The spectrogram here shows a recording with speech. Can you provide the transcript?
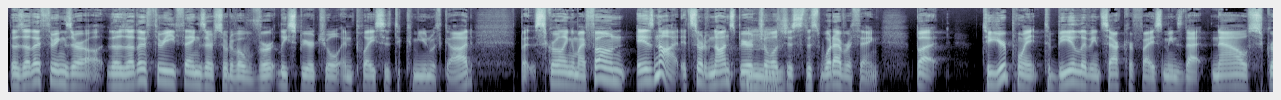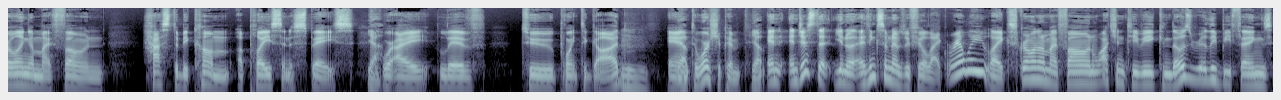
Those other things are those other three things are sort of overtly spiritual and places to commune with God. But scrolling on my phone is not. It's sort of non-spiritual. Mm. It's just this whatever thing. But to your point, to be a living sacrifice means that now scrolling on my phone has to become a place and a space Yeah. where I live to point to God and Yep. to worship Him. Yep. And and just that you know, I think sometimes we feel like really like scrolling on my phone, watching TV. Can those really be things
